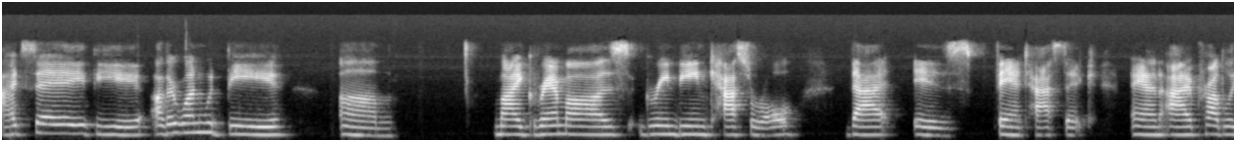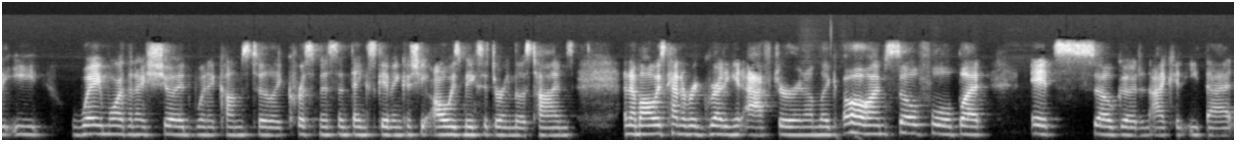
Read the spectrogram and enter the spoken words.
I'd say the other one would be um, my grandma's green bean casserole. That is fantastic. And I probably eat way more than I should when it comes to like Christmas and Thanksgiving because she always makes it during those times. And I'm always kind of regretting it after. And I'm like, oh, I'm so full, but it's so good. And I could eat that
